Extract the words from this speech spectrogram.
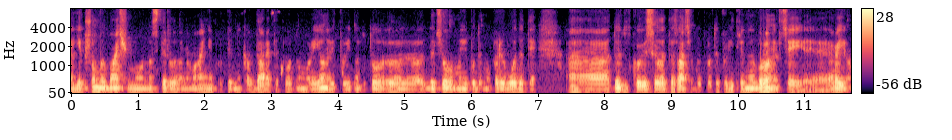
якщо ми бачимо настирливе намагання противника вдарити по одному району, відповідно до того е, до цього ми будемо переводити е, додаткові сили та засоби протиповітряної оборони в цей е, район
